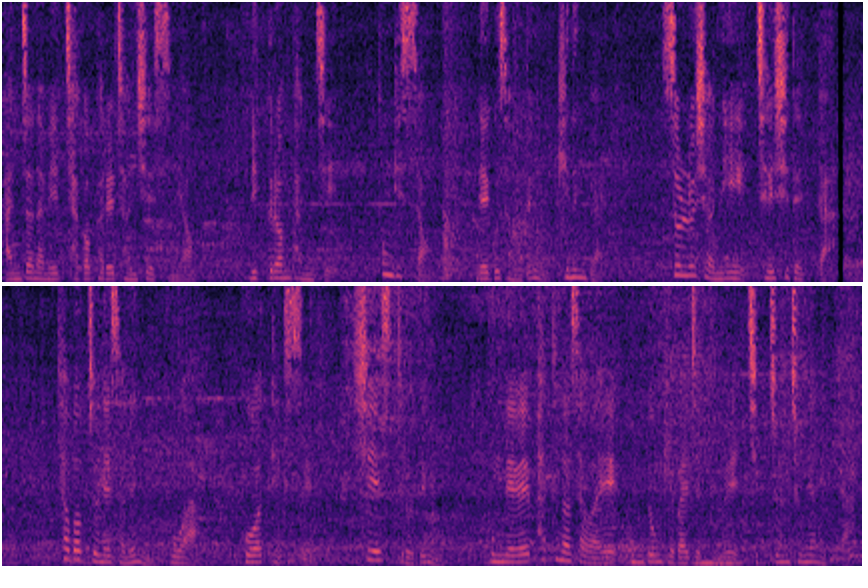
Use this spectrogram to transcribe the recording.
안전화 및 작업화를 전시했으며 미끄럼 방지, 통기성, 내구성 등 기능별 솔루션이 제시됐다. 협업존에서는 고아, 고어텍스, 시에스트로 등 국내외 파트너사와의 공동 개발 제품을 집중 조명했다.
